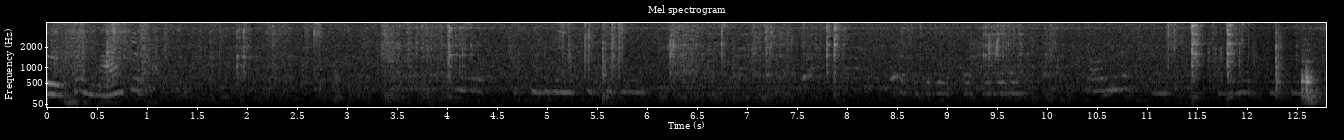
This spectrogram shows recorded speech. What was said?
Từ nó chứ Thank chứ.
